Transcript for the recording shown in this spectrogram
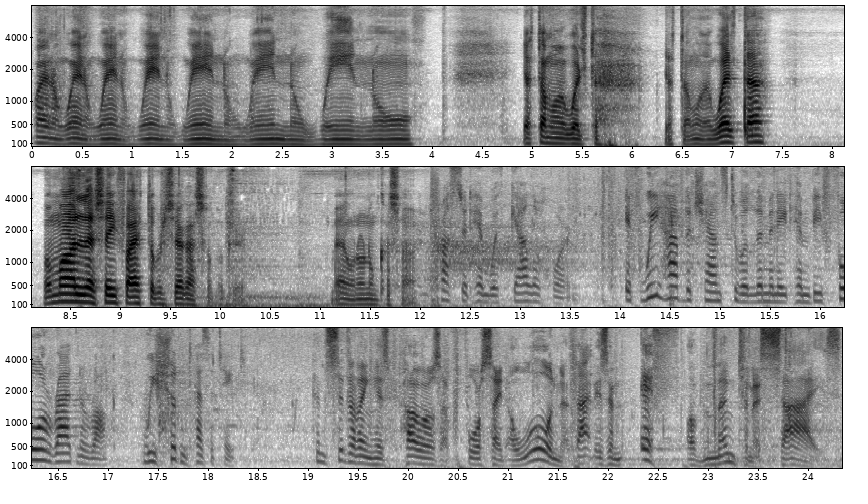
Bueno, bueno, bueno, bueno, bueno, bueno, bueno. Ya estamos de vuelta. Ya estamos de vuelta. Vamos a darle safe a esto por si acaso, porque eh, uno nunca sabe. Trusted him with Galahorn. If we have the chance to eliminate him before Ragnarok, we shouldn't hesitate. Considering his powers of foresight alone, that is an if of mountainous size.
